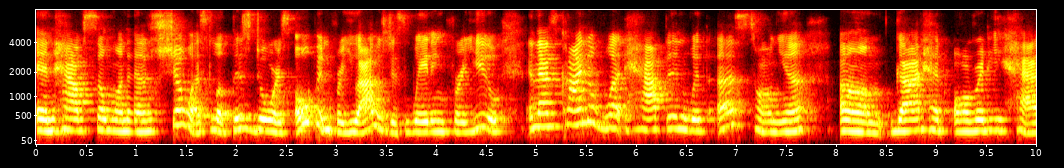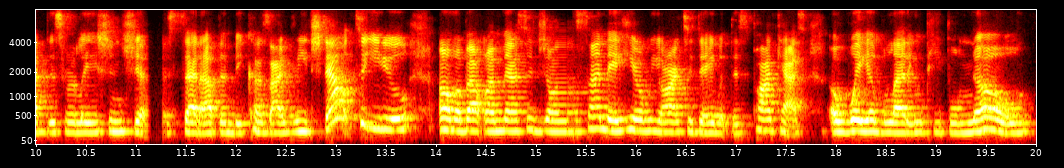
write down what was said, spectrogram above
and have someone else show us, look, this door is open for you. I was just waiting for you. And that's kind of what happened with us, Tonia. Um, God had already had this relationship set up. And because I reached out to you um, about my message on Sunday, here we are today with this podcast, a way of letting people know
